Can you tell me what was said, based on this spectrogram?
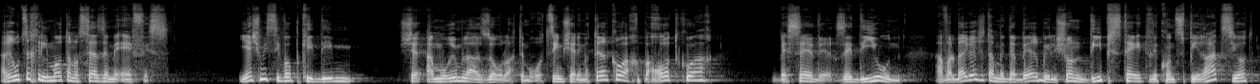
הרי הוא צריך ללמוד את הנושא הזה מאפס. יש מסביבו פקידים שאמורים לעזור לו, אתם רוצים שיהיה להם יותר כוח, פחות כוח? בסדר, זה דיון. אבל ברגע שאתה מדבר בלשון deep state וקונספירציות,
